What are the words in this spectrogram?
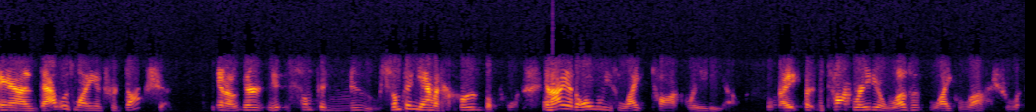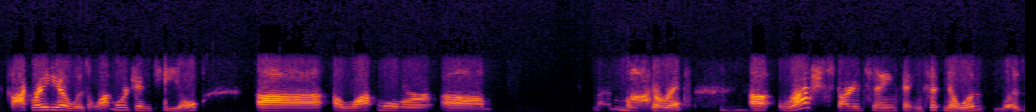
And that was my introduction. You know, there is something new, something you haven't heard before. And I had always liked talk radio, right? But the talk radio wasn't like Rush. Talk radio was a lot more genteel, uh, a lot more um, moderate. Uh, Rush started saying things that no one was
